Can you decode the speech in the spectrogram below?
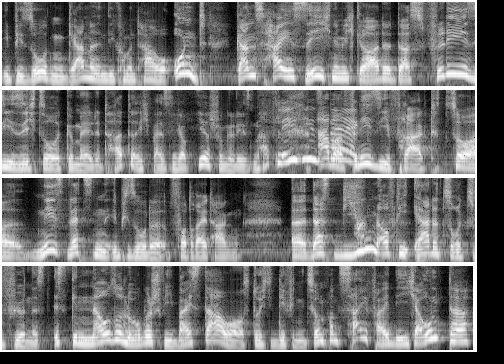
Episoden, gerne in die Kommentare. Und ganz heiß sehe ich nämlich gerade, dass Flesi sich zurückgemeldet hat. Ich weiß nicht, ob ihr es schon gelesen habt. Flesi ist Aber weg. Flesi fragt zur nächsten, letzten Episode vor drei Tagen. äh, Dass Dune auf die Erde zurückzuführen ist, ist genauso logisch wie bei Star Wars durch die Definition von Sci-Fi, die ich ja unter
